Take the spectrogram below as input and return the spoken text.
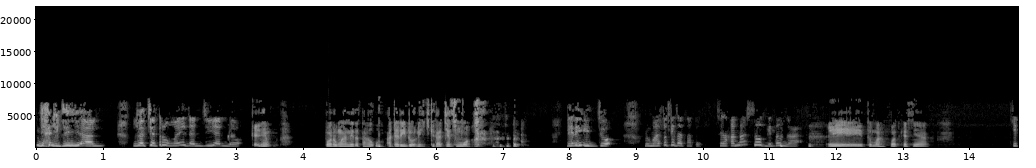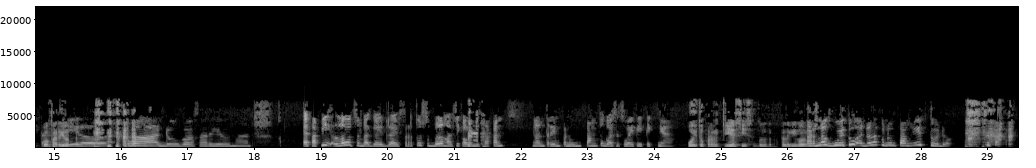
Janjian. Ngechat rumahnya janjian dok. Kayaknya perumahan itu tahu uh, ada Rido nih. Kita chat semua. Jadi hijau lu masuk kita satu. Silakan masuk gitu nggak? Eh itu mah podcastnya kita chill. Waduh, Gofar Hilman. Eh tapi lo sebagai driver tuh sebel gak sih kalau misalkan nganterin penumpang tuh gak sesuai titiknya? oh itu pernah iya sih sebel apalagi kalau Karena gue tuh adalah penumpang itu, dok.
